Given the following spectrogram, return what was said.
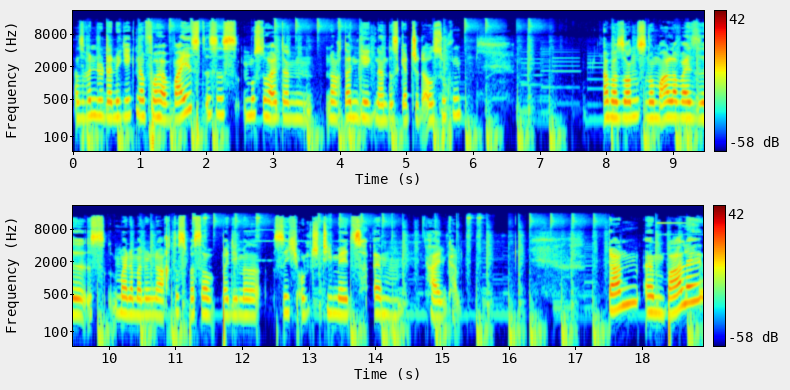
Also wenn du deine Gegner vorher weißt, ist es, musst du halt dann nach deinen Gegnern das Gadget aussuchen. Aber sonst normalerweise ist meiner Meinung nach das besser, bei dem er sich und Teammates ähm, heilen kann. Dann ähm, Barley.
